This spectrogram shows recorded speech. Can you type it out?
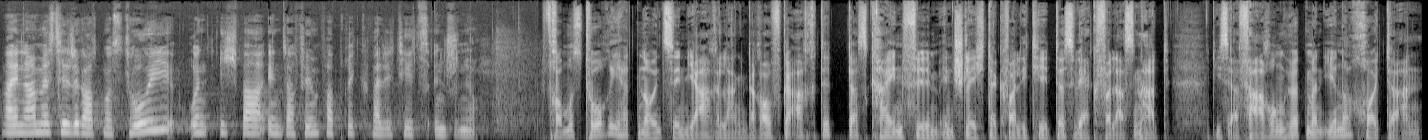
Mein Name ist Hildegard Mustori und ich war in der Filmfabrik Qualitätsingenieur. Frau Mustori hat 19 Jahre lang darauf geachtet, dass kein Film in schlechter Qualität das Werk verlassen hat. Diese Erfahrung hört man ihr noch heute an.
